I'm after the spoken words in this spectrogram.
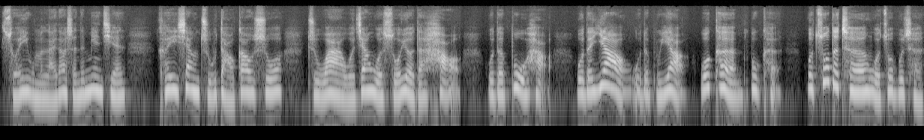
所以我们来到神的面前，可以向主祷告说：“主啊，我将我所有的好、我的不好、我的要、我的不要，我肯不肯，我做得成，我做不成，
